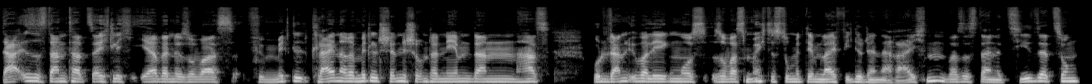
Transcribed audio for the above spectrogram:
Da ist es dann tatsächlich eher, wenn du sowas für mittel, kleinere mittelständische Unternehmen dann hast, wo du dann überlegen musst, so was möchtest du mit dem Live-Video denn erreichen? Was ist deine Zielsetzung?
